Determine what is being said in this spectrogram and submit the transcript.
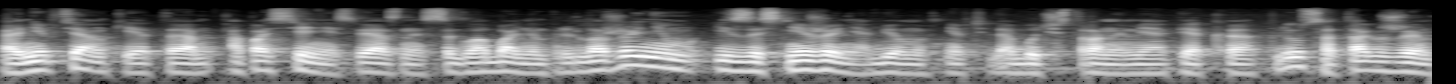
э, нефтянки – это опасения, связанные с глобальным предложением из-за снижения объемов нефтедобычи странами ОПЕК+, а также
